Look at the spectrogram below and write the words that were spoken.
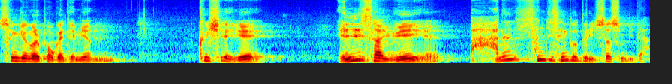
성경을 보게 되면 그 시대에 엘리사 외에 많은 선지 생도들이 있었습니다.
